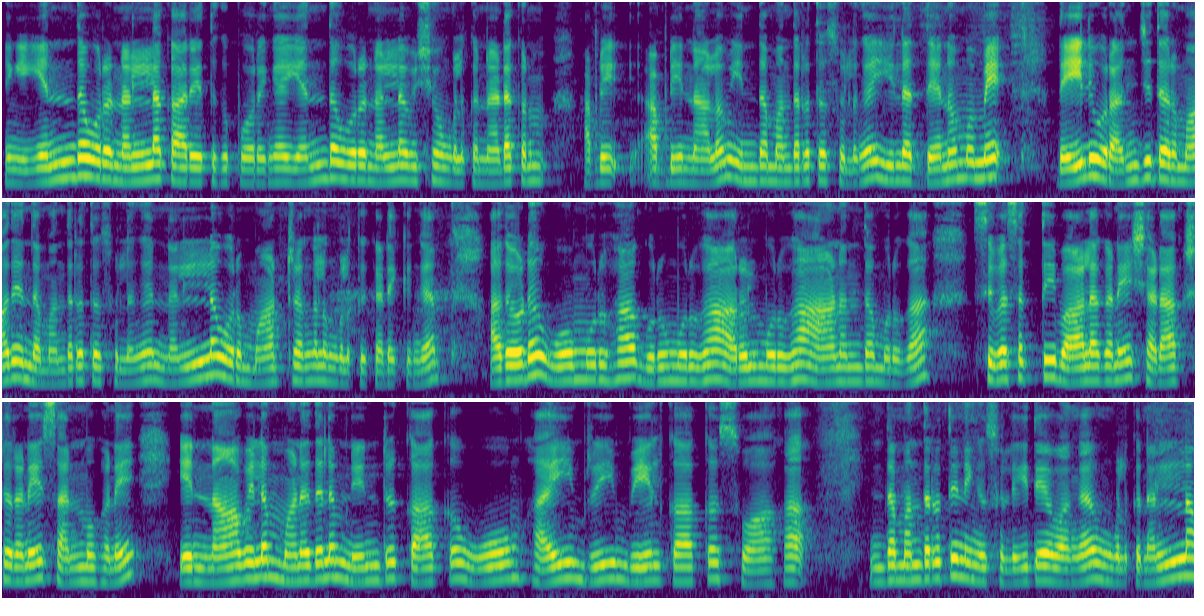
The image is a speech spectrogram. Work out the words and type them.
நீங்கள் எந்த ஒரு நல்ல காரியத்துக்கு போகிறீங்க எந்த ஒரு நல்ல விஷயம் உங்களுக்கு நடக்கணும் அப்படி அப்படின்னாலும் இந்த மந்திரத்தை சொல்லுங்கள் இல்லை தினமுமே டெய்லி ஒரு அஞ்சு தரமாவது இந்த மந்திரத்தை சொல்லுங்கள் நல்ல ஒரு மாற்றங்கள் உங்களுக்கு கிடைக்குங்க. அதோட ஓம் முருகா குரு முருகா அருள் முருகா ஆனந்த முருகா சிவசக்தி பாலகனே ஷடாக்ஷரனே சண்முகனே என் நாவிலும் மனதிலும் நின்று காக்க ஓம் ஹைம் ரீம் வேல் காக்க சுவாகா. இந்த மந்திரத்தையும் நீங்கள் சொல்லிக்கிட்டே வாங்க. உங்களுக்கு நல்ல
